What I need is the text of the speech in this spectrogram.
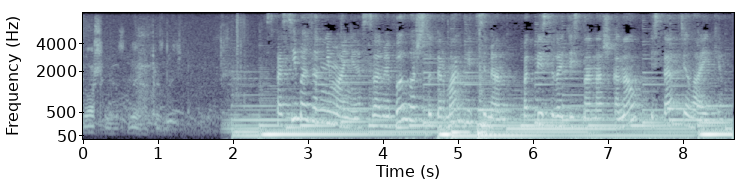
квашення основного призначення. Спасибо за внимание. С вами был ваш супермаркет Семян. Подписывайтесь на наш канал и ставьте лайки.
